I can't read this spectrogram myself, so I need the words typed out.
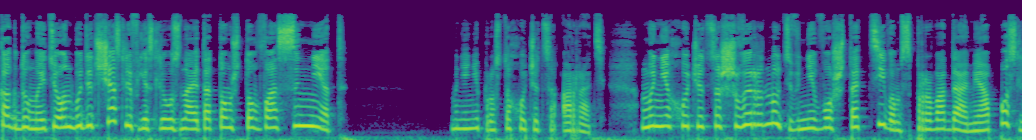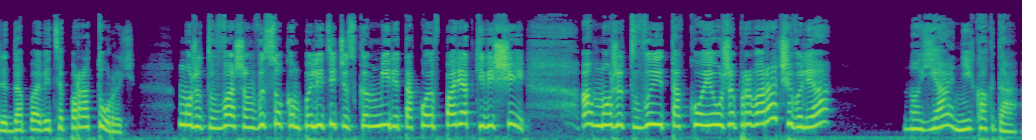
Как думаете, он будет счастлив, если узнает о том, что вас нет?» Мне не просто хочется орать. Мне хочется швырнуть в него штативом с проводами, а после добавить аппаратурой. Может, в вашем высоком политическом мире такое в порядке вещей, а может, вы такое уже проворачивали, а? Но я никогда,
